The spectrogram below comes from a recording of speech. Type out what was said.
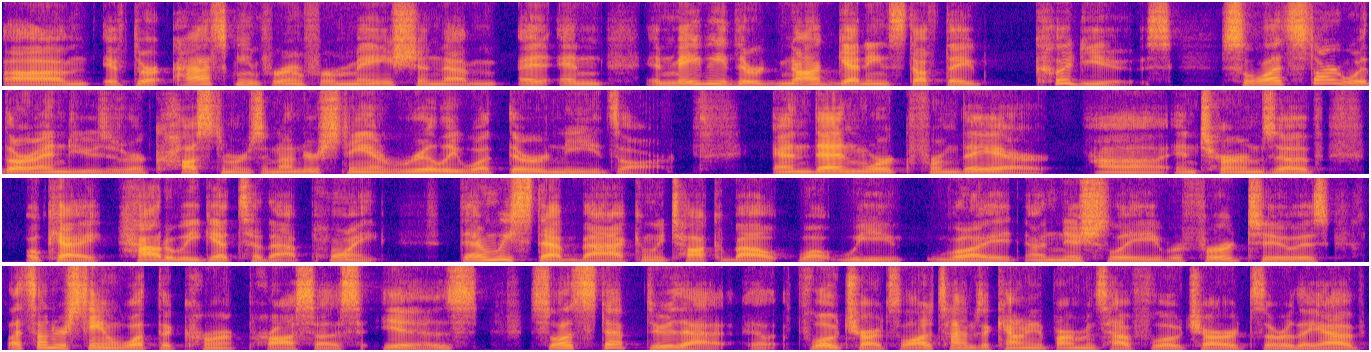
um, if they're asking for information that and and maybe they're not getting stuff they could use. So let's start with our end users our customers and understand really what their needs are and then work from there uh, in terms of okay how do we get to that point then we step back and we talk about what we what I initially referred to is let's understand what the current process is. So let's step through that. Uh, flow charts. A lot of times accounting departments have flow charts or they have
